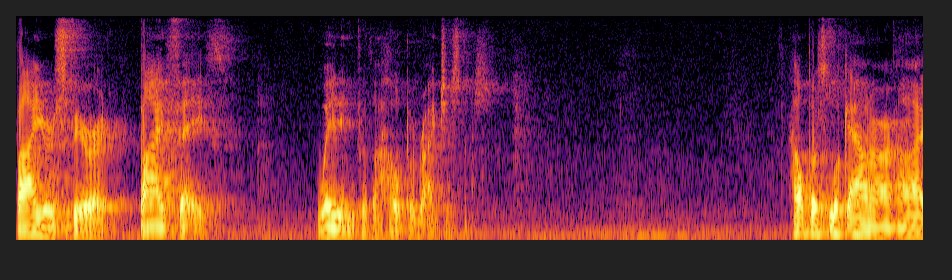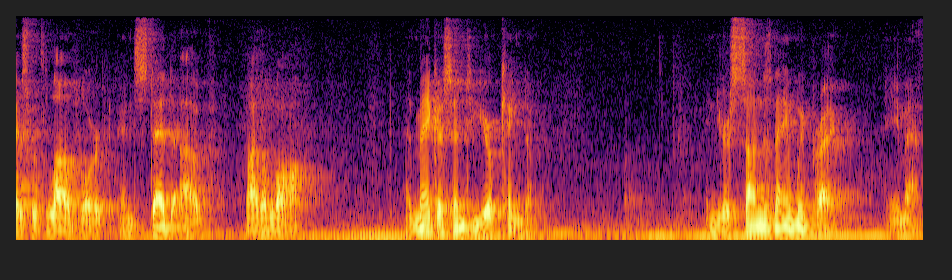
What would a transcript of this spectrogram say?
By your Spirit, by faith, waiting for the hope of righteousness. Help us look out our eyes with love, Lord, instead of by the law and make us into your kingdom. In your Son's name we pray. Amen.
